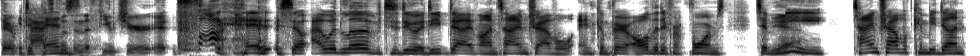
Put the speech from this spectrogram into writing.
Their It past depends. was in the future. It, fuck. so I would love to do a deep dive on time travel and compare all the different forms. To Yeah. me, time travel can be done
